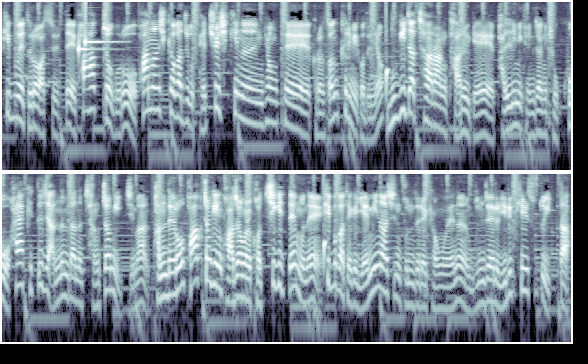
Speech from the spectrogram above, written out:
피부에 들어왔을 때 화학적으로 환원시켜가지고 배출시키는 형태의 그런 선크림이거든요. 무기자차 차랑 다르게 발림이 굉장히 좋고 하얗게 뜨지 않는다는 장점이 있지만 반대로 화학적인 과정을 거치기 때문에 피부가 되게 예민하신 분들의 경우에는 문제를 일으킬 수도 있다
